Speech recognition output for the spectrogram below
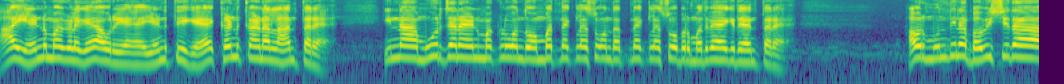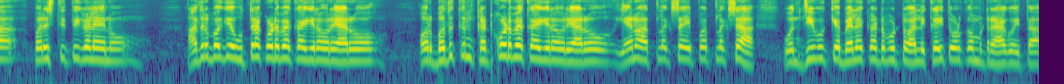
ಆ ಹೆಣ್ಮಗಳಿಗೆ ಅವ್ರ ಹೆಂಡ್ತಿಗೆ ಕಣ್ಣು ಕಾಣಲ್ಲ ಅಂತಾರೆ. ಇನ್ನು ಮೂರು ಜನ ಹೆಣ್ಮಕ್ಳು ಒಂದು ಒಂಬತ್ತನೇ ಕ್ಲಾಸು ಒಂದು ಹತ್ತನೇ ಕ್ಲಾಸು ಒಬ್ಬರು ಮದುವೆ ಆಗಿದೆ ಅಂತಾರೆ. ಅವ್ರ ಮುಂದಿನ ಭವಿಷ್ಯದ ಪರಿಸ್ಥಿತಿಗಳೇನು? ಅದ್ರ ಬಗ್ಗೆ ಉತ್ತರ ಕೊಡಬೇಕಾಗಿರೋರು ಯಾರು? ಅವ್ರ ಬದುಕನ್ನು ಕಟ್ಕೊಡ್ಬೇಕಾಗಿರೋರು ಯಾರು? ಏನೋ ಹತ್ತು ಲಕ್ಷ ಇಪ್ಪತ್ತು ಲಕ್ಷ ಒಂದು ಜೀವಕ್ಕೆ ಬೆಲೆ ಕಟ್ಬಿಟ್ಟು ಅಲ್ಲಿ ಕೈ ತೊಳ್ಕೊಂಬಿಟ್ರೆ ಆಗೋಯ್ತಾ?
